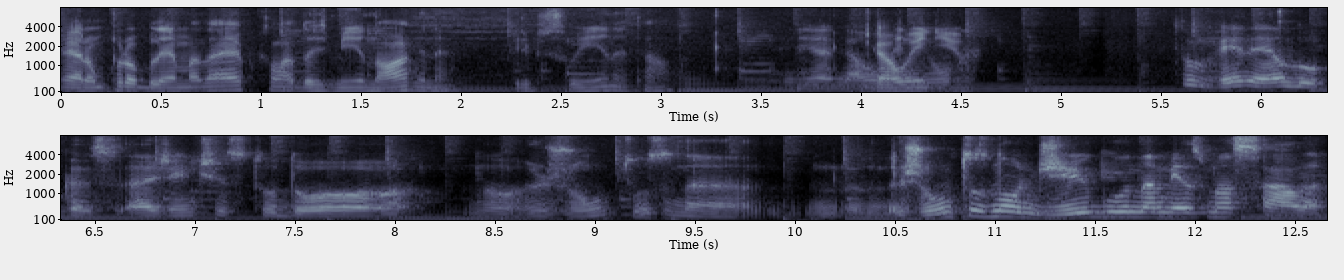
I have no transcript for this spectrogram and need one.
Era um problema da época lá, 2009, né? Gripe suína e tal. É, H1N1. Tu vê, né, Lucas? A gente estudou no, juntos, na, juntos não digo na mesma sala,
